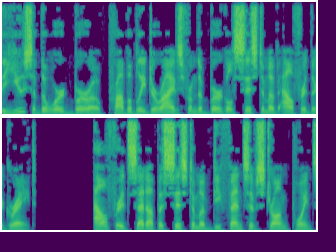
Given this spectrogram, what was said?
The use of the word borough probably derives from the burghal system of Alfred the Great. Alfred set up a system of defensive strong points.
